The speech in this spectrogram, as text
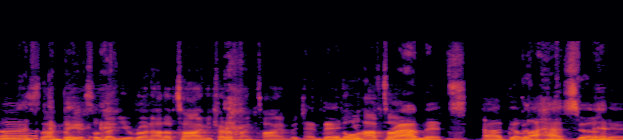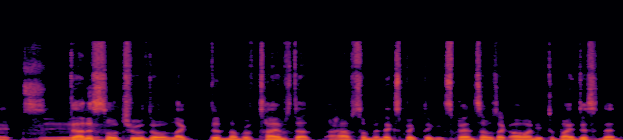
Exactly. so that you run out of time. You try to find time, but you and then don't you have time. cram it at the But last that- minute. That is so true though. Like the number of times that I have some unexpected expense, I was like, oh, I need to buy this, and then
